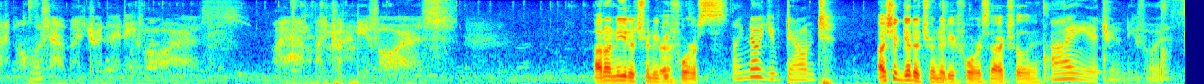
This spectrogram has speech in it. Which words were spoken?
I almost have my Trinity Force. I have my Trinity Force. I don't need a Trinity Force. I know you don't. I should get a Trinity Force actually. I need a Trinity Force.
